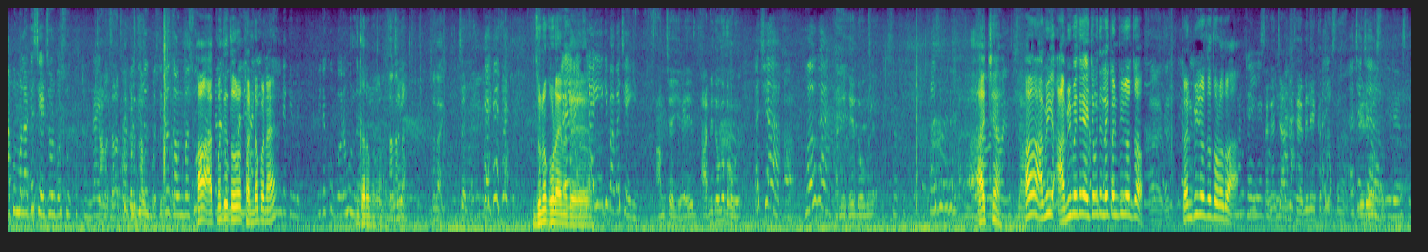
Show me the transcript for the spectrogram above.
आपण मला वाटते सेट जवळ बसू खूप थंड आहे. चला, चला, आपण जाऊन तिथं- बसू. तिथंच जाऊन बसू. हा, आतमध्ये थोडं खाली- थंड पण आहे. घेऊन देतील ते. इथे खूप गरम होऊन. गरम होतो. चला. चला चल. जुनं घोडा आहे ना ते. आईची आई आहे की बाबाची आई आहे? आमच्या आई आहे. आम्ही दोघं भाऊ आहे. अच्छा. हा. हो का? आणि हे दोघं असं- अच्छा. हा आम्ही आम्ही माहिती का याच्यामध्ये लय कन्फ्युज होतो. कन्फ्युज होतो थोडं तो. सगळ्यांची आम्ही फॅमिली एकत्र असतो ना. अच्छा रेडिओ अच्छा. असतो.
